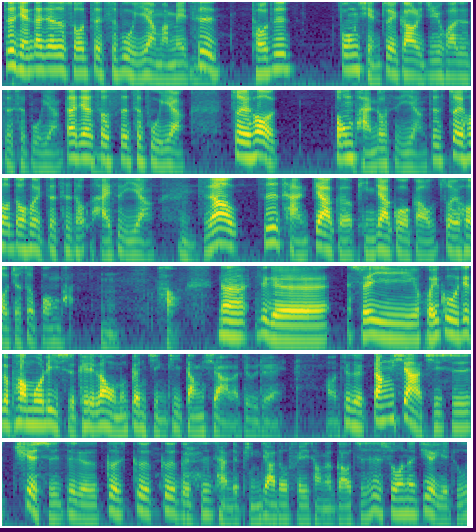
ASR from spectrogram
之前大家都说这次不一样嘛，每次投资风险最高的一句话就是这次不一样。大家说这次不一样，最后崩盘都是一样，这是最后都会这次都还是一样。嗯，只要资产价格评价过高，最后就是崩盘。好，那这个所以回顾这个泡沫历史，可以让我们更警惕当下了，对不对？哦，这个当下其实确实，这个各各各个资产的评价都非常的高，只是说呢，就也如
